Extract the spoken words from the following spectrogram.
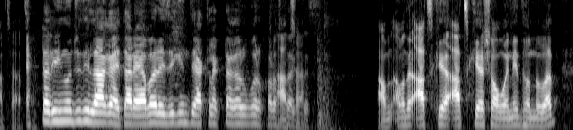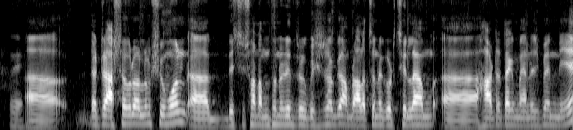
আচ্ছা আচ্ছা। একটা রিংও যদি লাগায় তার অ্যাভারেজে কিন্তু এক লাখ টাকার উপর খরচ আচ্ছা। লাগতেছে। আমাদের আজকে আজকে সময় নেই ধন্যবাদ। ডক্টর আশরাফুল আলম সুমন দেশের স্বনামধন্য হৃদরোগ বিশেষজ্ঞ আমরা আলোচনা করছিলাম হার্ট অ্যাটাক ম্যানেজমেন্ট নিয়ে।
